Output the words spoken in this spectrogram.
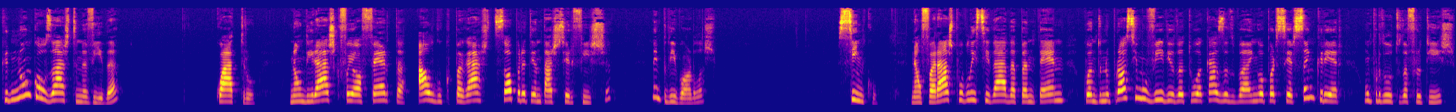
que nunca usaste na vida? 4. Não dirás que foi oferta algo que pagaste só para tentar ser fixe? Nem pedir borlas. 5. Não farás publicidade a Pantene quando no próximo vídeo da tua casa de banho aparecer sem querer um produto da Frutis?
